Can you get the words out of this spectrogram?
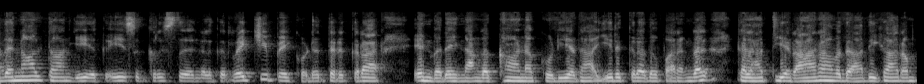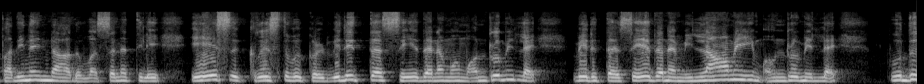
அதனால் தான் இயேசு கிறிஸ்து எங்களுக்கு ரட்சிப்பை கொடுத்திருக்கிறார் என்பதை நாங்கள் காணக்கூடிய காணக்கூடியதா இருக்கிறது பாருங்கள். கலாத்தியர் ஆறாவது அதிகாரம் பதினைந்தாவது வசனத்திலே இயேசு கிறிஸ்துவுக்குள் விரித்த சேதனமும் ஒன்றுமில்லை. விரித்த சேதனம் இல்லாமையும் ஒன்றுமில்லை. புது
